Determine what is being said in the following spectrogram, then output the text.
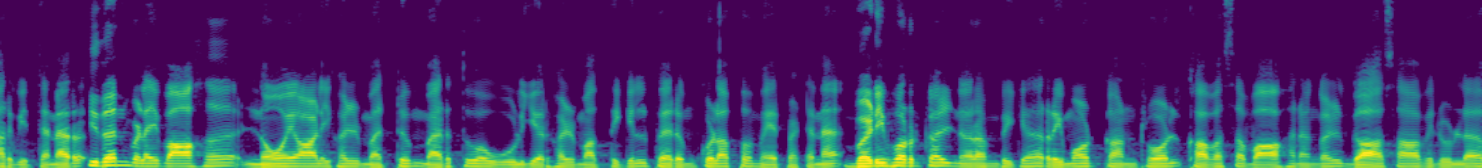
அறிவித்தனர். இதன் விளைவாக நோயாளிகள் மற்றும் மருத்துவ ஊழியர்கள் மத்தியில் பெரும் குழப்பம் ஏற்பட்டன. வெடிபொருட்கள் நிரம்பிய ரிமோட் கண்ட்ரோல் கவச வாகனங்கள் காசாவில் உள்ள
